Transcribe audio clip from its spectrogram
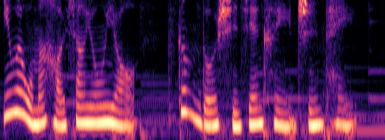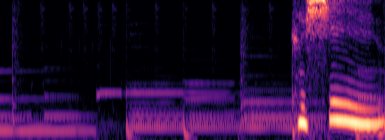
因为我们好像拥有更多时间可以支配。可是，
